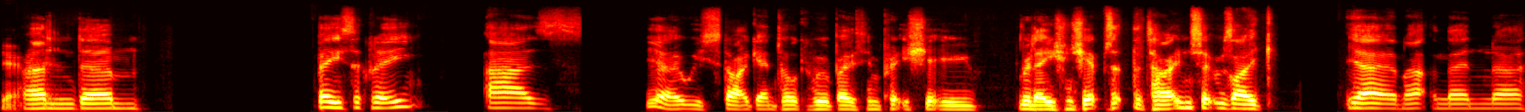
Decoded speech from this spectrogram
Yeah. and um, basically, as you know, we started getting talking. We were both in pretty shitty relationships at the time, so it was like, yeah, and that, and then uh,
